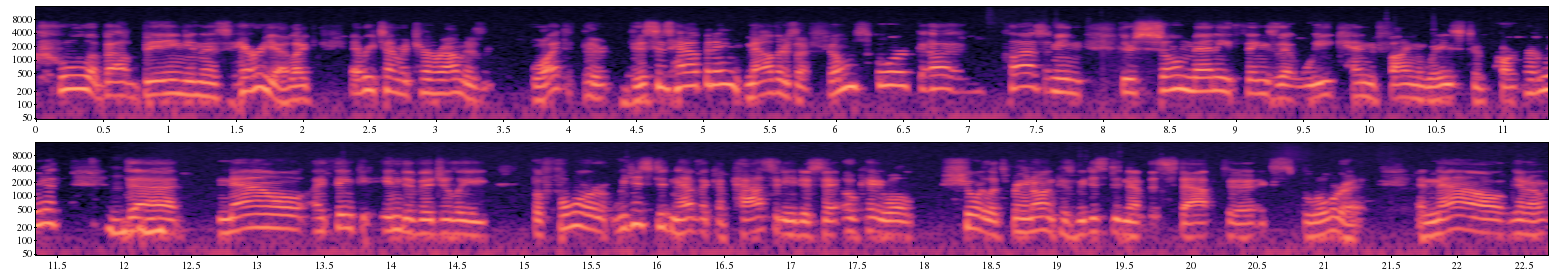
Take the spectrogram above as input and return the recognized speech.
cool about being in this area. Like every time I turn around, there's like, what? There, this is happening now. There's a film score uh, class. I mean, there's so many things that we can find ways to partner with that now I think individually. Before we just didn't have the capacity to say, okay, well, sure, let's bring it on because we just didn't have the staff to explore it. And now, you know,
